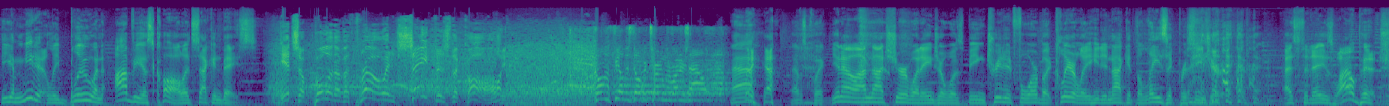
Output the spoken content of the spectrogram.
He immediately blew an obvious call at second base. It's a bullet of a throw, and safe is the call. Call on the field is overturned. The runner's out. Ah, that was quick. You know, I'm not sure what Angel was being treated for, but clearly he did not get the LASIK procedure. That's today's wild pitch.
